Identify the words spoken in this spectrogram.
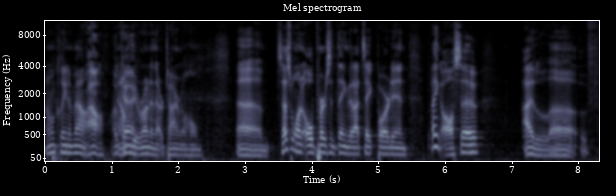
I'm going to clean him out. Wow, And I'm going okay. to be running that retirement home. Um, so that's one old person thing that I take part in. But I think also, I love.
